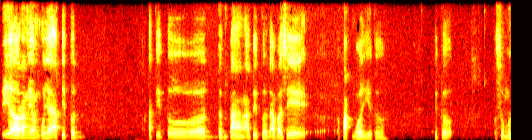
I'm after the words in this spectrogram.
Iya orang yang punya attitude attitude tentang attitude apa sih Pak Boy gitu. Itu sungguh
